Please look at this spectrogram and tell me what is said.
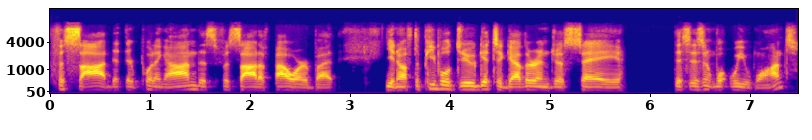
facade that they're putting on, this facade of power. But you know, if the people do get together and just say, "This isn't what we want,"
